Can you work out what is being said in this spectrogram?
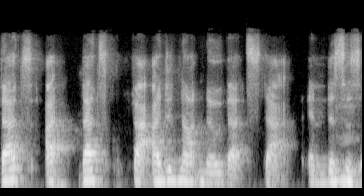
that's i that's i did not know that stat and this mm. is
